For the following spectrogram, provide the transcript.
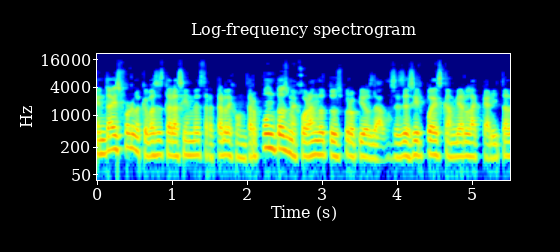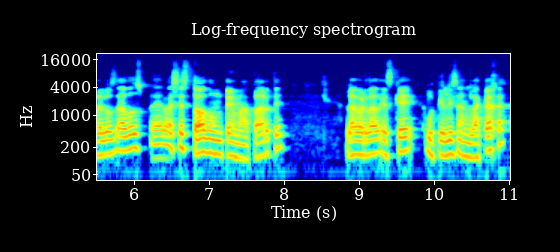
En Dice Forge lo que vas a estar haciendo es tratar de juntar puntos mejorando tus propios dados. Es decir, puedes cambiar la carita de los dados, pero ese es todo un tema aparte. La verdad es que utilizan la caja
